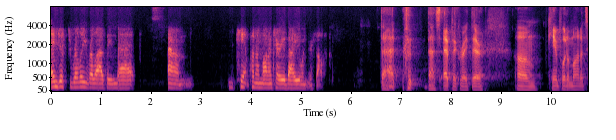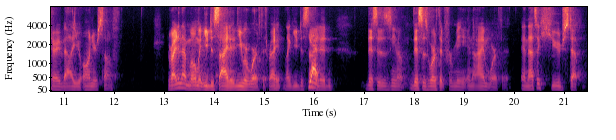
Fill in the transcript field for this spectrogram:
And just really realizing that um, you can't put a monetary value on yourself. That that's epic right there. Um, can't put a monetary value on yourself. Right in that moment, you decided you were worth it, right? Like you decided yes. this is, you know, this is worth it for me and I'm worth it. And that's a huge step.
